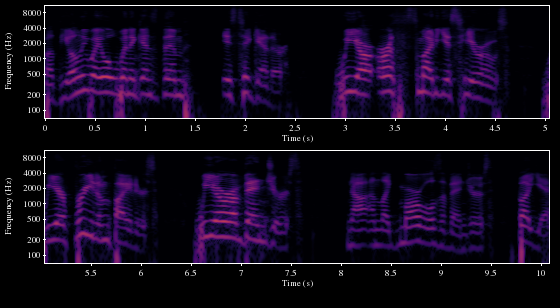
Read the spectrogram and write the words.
But the only way we'll win against them is together. We are Earth's mightiest heroes. We are freedom fighters. We are Avengers. Not unlike Marvel's Avengers, but yes.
